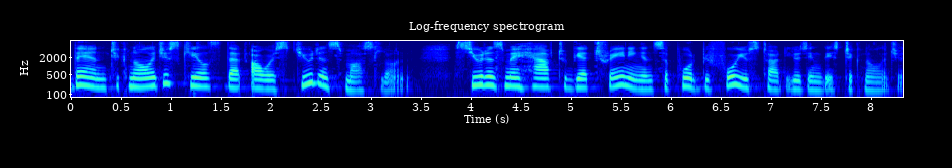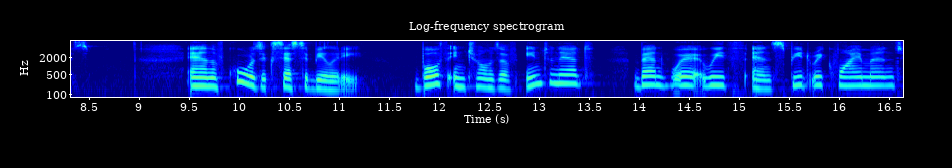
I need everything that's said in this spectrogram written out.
Then technology skills that our students must learn. Students may have to get training and support before you start using these technologies and of course accessibility, both in terms of internet bandwidth and speed requirement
